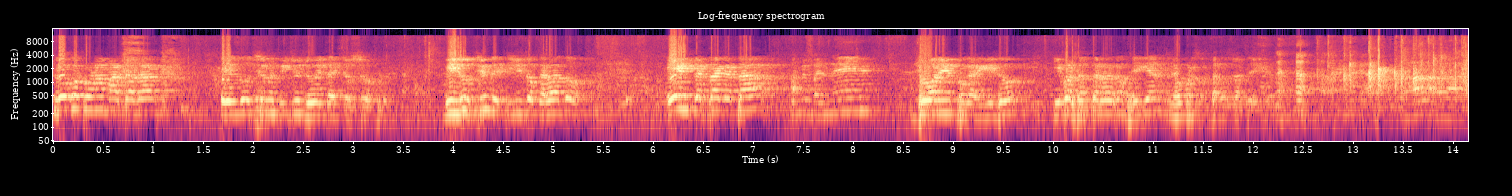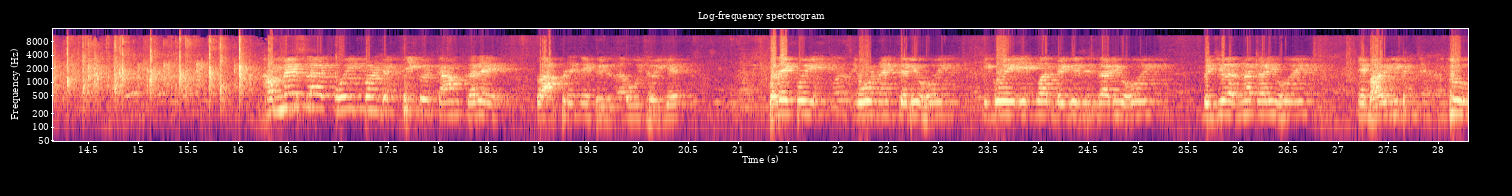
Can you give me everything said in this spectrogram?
લોકો ટોણા મારતા હતા એ થયું ને બીજું જોઈ ત્યાં જોશો આપણે બીજું ને ત્રીજું તો કરવા દો. એમ કરતા કરતા અમે બંને જોવાને એમ પગારી દીધો. એ પણ સત્તર વર્ષ થઈ ગયા હું પણ સત્તર વર્ષ થઈ ગયા. હંમેશા કોઈ પણ વ્યક્તિ કોઈ કામ કરે તો આપણે એને બિરદાવવું જોઈએ. ભલે કોઈ એવોર્ડ નાઇટ કર્યું હોય કે કોઈ એકવાર મેગેઝિન કાઢ્યું હોય બીજી વાર ન કાઢ્યું હોય એ ભાવિની કીધું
